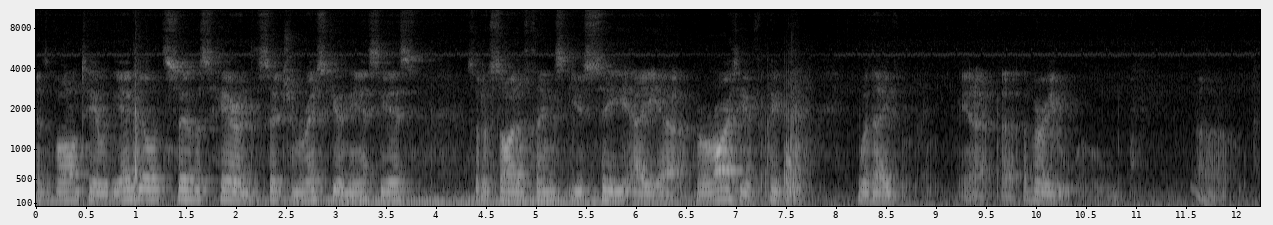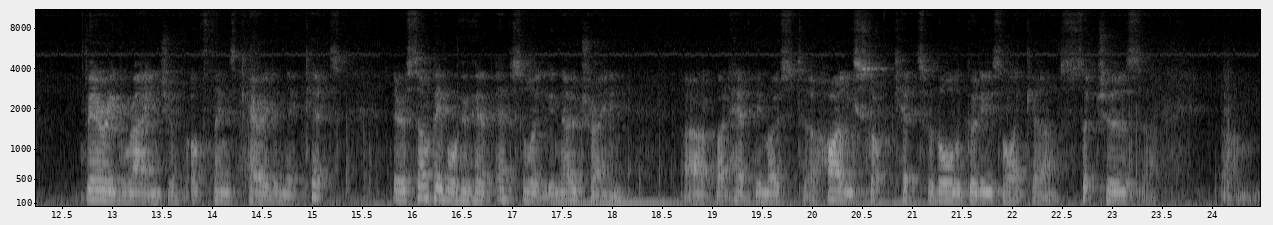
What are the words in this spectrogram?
as a volunteer with the ambulance service here in the search and rescue and the SES sort of side of things, you see a variety of people with a, you know, a, a very varied range of, of things carried in their kits. There are some people who have absolutely no training uh, but have the most uh, highly stocked kits with all the goodies like uh, uh, um,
